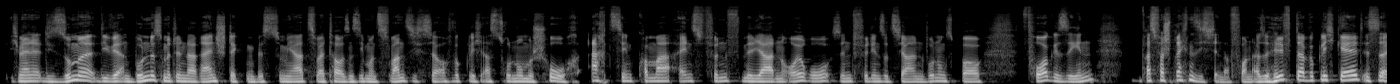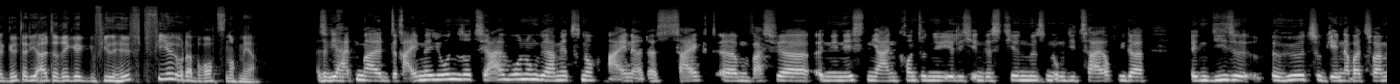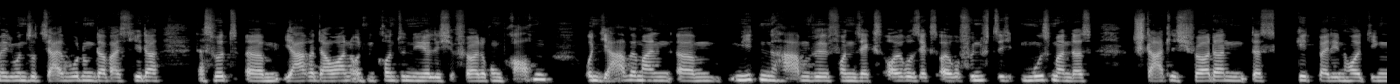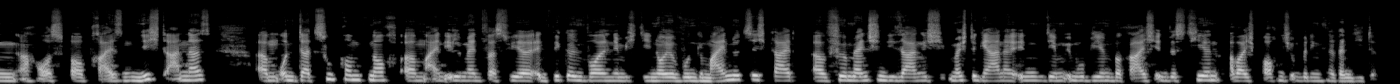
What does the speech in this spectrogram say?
Ich meine, die Summe, die wir an Bundesmitteln da reinstecken bis zum Jahr 2027, ist ja auch wirklich astronomisch hoch. 18,15 Milliarden Euro sind für den sozialen Wohnungsbau vorgesehen. Was versprechen Sie sich denn davon? Also hilft da wirklich Geld? Ist, gilt da die alte Regel, viel hilft viel oder braucht es noch mehr? Also wir hatten mal drei Millionen Sozialwohnungen, wir haben jetzt noch eine. Das zeigt, ähm, was wir in den nächsten Jahren kontinuierlich investieren müssen, um die Zahl auch wieder in diese Höhe zu gehen. Aber zwei Millionen Sozialwohnungen, da weiß jeder, das wird ähm, Jahre dauern und eine kontinuierliche Förderung brauchen. Und ja, wenn man ähm, Mieten haben will von sechs Euro, sechs Euro, fünfzig, muss man das staatlich fördern. Das geht bei den heutigen äh, Hausbaupreisen nicht anders. Ähm, und dazu kommt noch ähm, ein Element, was wir entwickeln wollen, nämlich die neue Wohngemeinnützigkeit äh, für Menschen, die sagen, ich möchte gerne in dem Immobilienbereich investieren, aber ich brauche nicht unbedingt eine Rendite.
